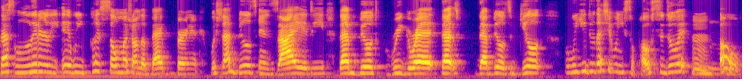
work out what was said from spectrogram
that's literally it. We put so much on the back burner, which that builds anxiety, that builds regret, that that builds guilt. But when you do that shit when you're supposed to do it, Mm. Mhm. oh,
